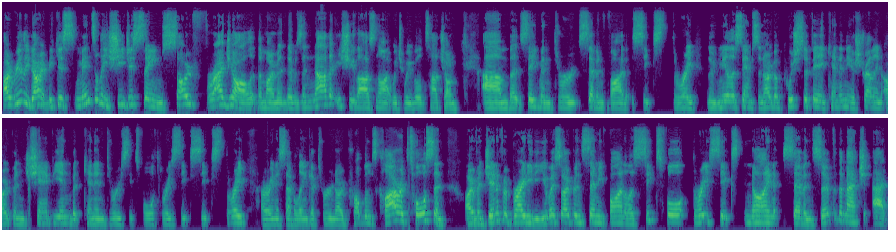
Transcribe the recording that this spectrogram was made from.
I really don't because mentally she just seems so fragile at the moment. There was another issue last night, which we will touch on. Um, but Siegemund through 7 5 6 3. Ludmila Samsonova pushed Sofia Kenin, the Australian Open champion, but Kenin through 6 4 3 6 6 3. Aryna Sabalenka through no problems. Clara Tauson over Jennifer Brady, the US Open semi-finalist, 6-4, 3-6, 9-7. Served for the match at,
